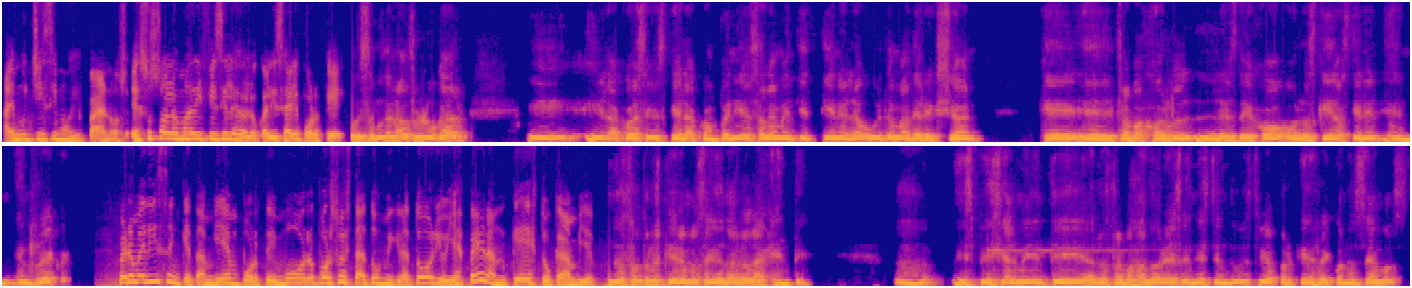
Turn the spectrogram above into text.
Hay muchísimos hispanos. ¿Esos son los más difíciles de localizar y por qué? Pues se mudan a otro lugar y, la cosa es que la compañía solamente tiene la última dirección que el trabajador les dejó o los que ellos tienen en, en récord. Pero me dicen que también por temor, por su estatus migratorio y esperan que esto cambie. Nosotros queremos ayudar a la gente, especialmente a los trabajadores en esta industria, porque reconocemos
